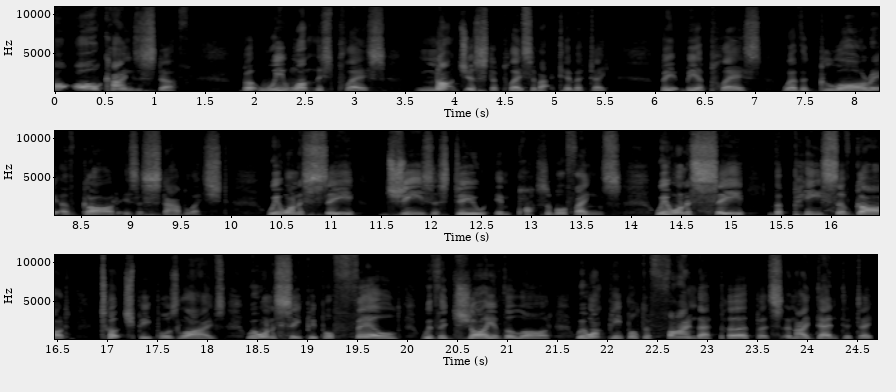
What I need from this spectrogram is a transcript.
all, all kinds of stuff. But we want this place not just a place of activity, but be a place where the glory of God is established. We want to see Jesus do impossible things. We want to see the peace of God touch people's lives. We want to see people filled with the joy of the Lord. We want people to find their purpose and identity.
